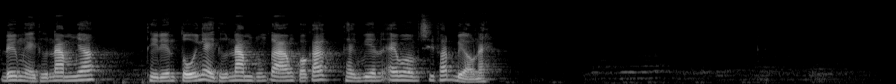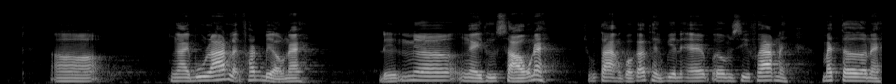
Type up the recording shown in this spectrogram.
đêm ngày thứ năm nhé, thì đến tối ngày thứ năm chúng ta cũng có các thành viên FOMC phát biểu này. À, ngài Bulat lại phát biểu này. Đến uh, ngày thứ sáu này, chúng ta cũng có các thành viên FOMC phát này, Matter này,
